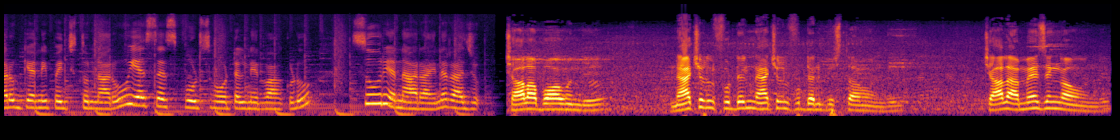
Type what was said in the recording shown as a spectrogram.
ఆరోగ్యాన్ని పెంచుతున్నారు ఎస్ఎస్ ఫుడ్స్ హోటల్ నిర్వాహకుడు సూర్యనారాయణ రాజు. చాలా బాగుంది. న్యాచురల్ ఫుడ్ అని న్యాచురల్ ఫుడ్ అనిపిస్తూ ఉంది. చాలా అమేజింగ్గా ఉంది.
